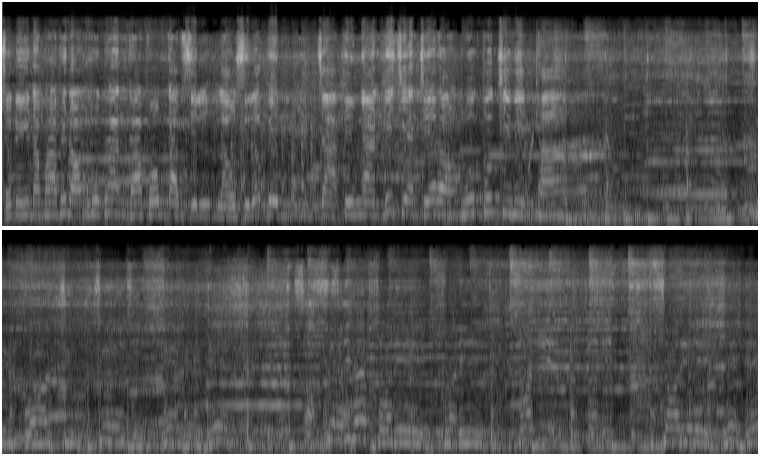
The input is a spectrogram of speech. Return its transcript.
ช่วงนี้นำพาพี่น้องทุกท่านครับพบกับเหล่าศิลปิน จากทีมงานวิเชียนเชื้อทองทุกทุกชีวิตครับชื่อว่าจุชื่อจุเฮ้เฮ้เฮ้สวัสดีครับ สวัสดี สวัสดี สวัสดี สวัสดีเฮ้เฮ้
